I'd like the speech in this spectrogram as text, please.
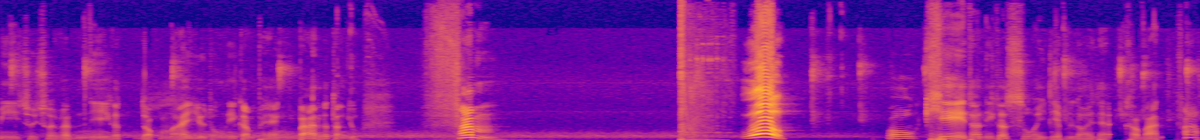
มีสวยๆแบบนี้ก็ดอกไม้อยู่ตรงนี้กำแพงบ้านก็ต้องอยู่ฟั่มว้าวโอเคเท่านี้ก็สวยเรียบร้อยแล้วเข้าบ้านฟับ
